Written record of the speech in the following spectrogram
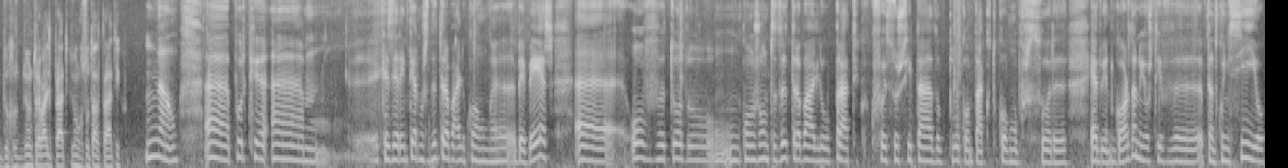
de, de um trabalho prático, de um resultado prático? Não, uh, porque, uh, quer dizer, em termos de trabalho com uh, bebés, houve todo um conjunto de trabalho prático que foi suscitado pelo contacto com o professor Edwin Gordon. Eu estive, portanto, conheci-o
